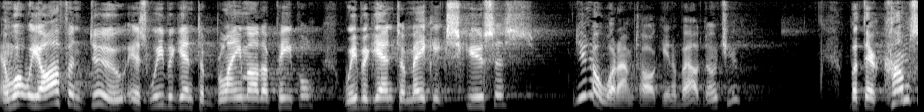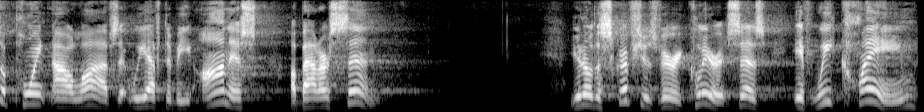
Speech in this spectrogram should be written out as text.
And what we often do is we begin to blame other people, we begin to make excuses. You know what I'm talking about, don't you? But there comes a point in our lives that we have to be honest about our sin. You know, the scripture is very clear. It says, if we claim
